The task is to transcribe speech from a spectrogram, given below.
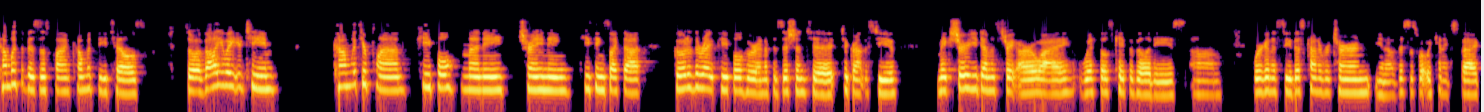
Come with the business plan, come with details. So evaluate your team, come with your plan, people, money, training, key things like that. Go to the right people who are in a position to, to grant this to you. Make sure you demonstrate ROI with those capabilities. Um, we're going to see this kind of return. You know, this is what we can expect.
